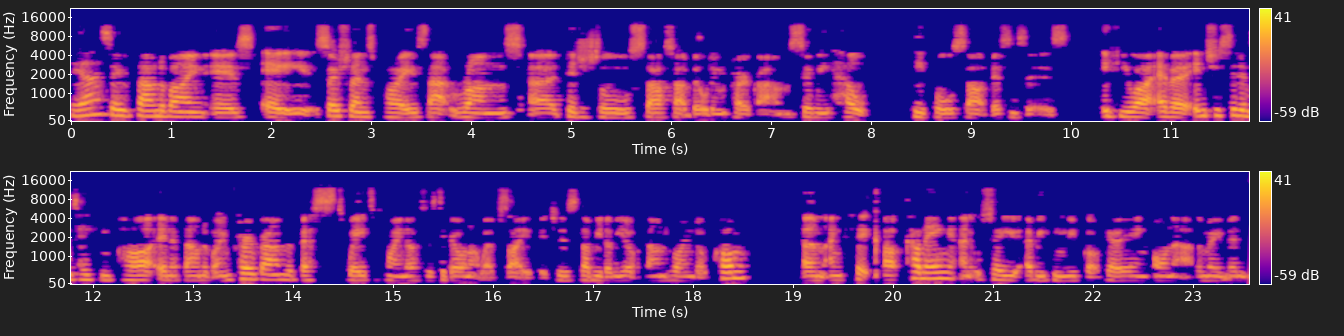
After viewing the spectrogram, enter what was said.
Yeah, so Foundervine is a social enterprise that runs a digital startup building program. So we help people start businesses. If you are ever interested in taking part in a Foundervine program, the best way to find us is to go on our website, which is www.foundervine.com um, and click upcoming and it will show you everything we've got going on at the moment.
